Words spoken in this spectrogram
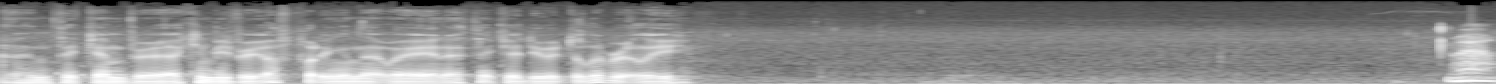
and think I'm very I can be very off-putting in that way, and I think I do it deliberately. Wow.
